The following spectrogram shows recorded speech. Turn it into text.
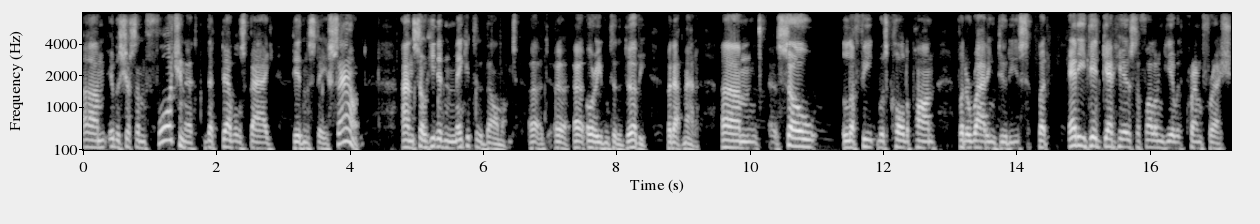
Um, it was just unfortunate that Devil's Bag didn't stay sound. And so he didn't make it to the Belmont uh, uh, uh, or even to the Derby for that matter. Um, so Laffit was called upon for the riding duties, but Eddie did get his the following year with Creme Fraiche,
